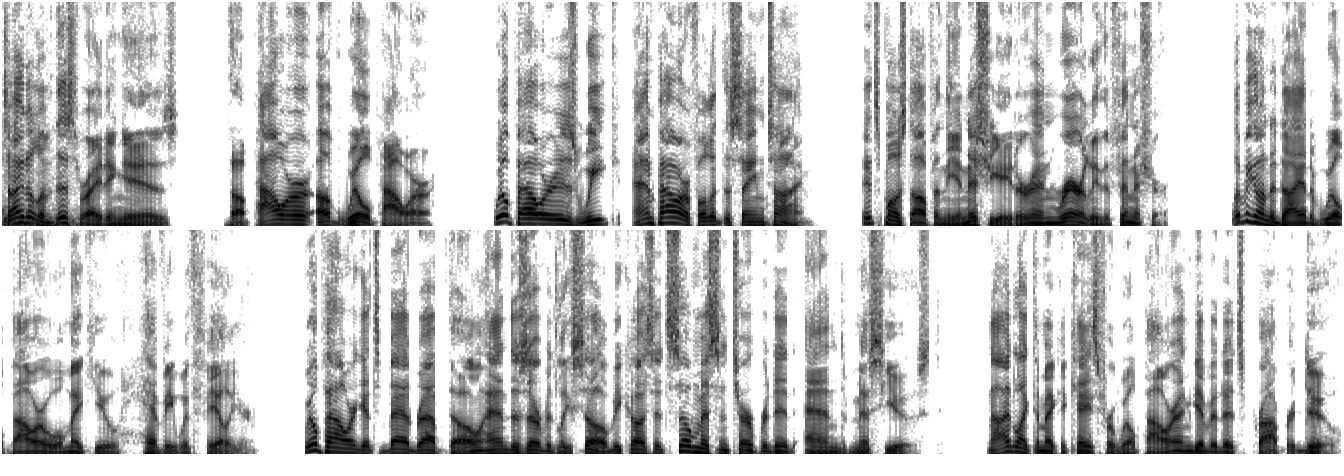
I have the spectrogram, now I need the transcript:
title of this writing is The Power of Willpower. Willpower is weak and powerful at the same time. It's most often the initiator and rarely the finisher. Living on a diet of willpower will make you heavy with failure. Willpower gets bad rap, though, and deservedly so, because it's so misinterpreted and misused. Now, I'd like to make a case for willpower and give it its proper due.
